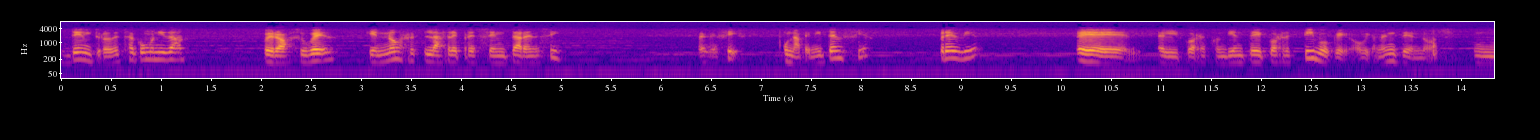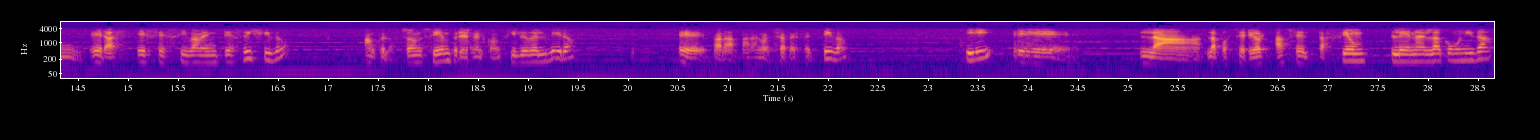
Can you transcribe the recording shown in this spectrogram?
dentro de esta comunidad, pero a su vez que no la representara en sí. Es decir, una penitencia previa, eh, el correspondiente correctivo, que obviamente no mm, era excesivamente rígido, aunque lo son siempre en el concilio del Viro, eh, para, nuestra perspectiva, y eh, la, posterior aceptación plena en la comunidad,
